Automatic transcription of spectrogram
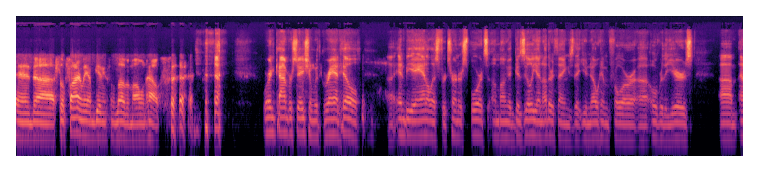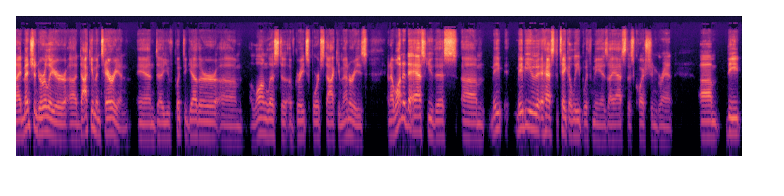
And uh, so finally, I'm getting some love in my own house. We're in conversation with Grant Hill, uh, NBA analyst for Turner Sports, among a gazillion other things that you know him for uh, over the years. Um, and I mentioned earlier, uh, documentarian, and uh, you've put together um, a long list of, of, great sports documentaries. And I wanted to ask you this. Um, maybe, maybe you it has to take a leap with me as I ask this question, Grant. Um, the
